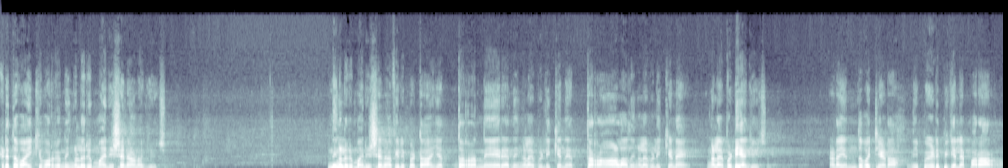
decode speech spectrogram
എടുത്ത് വായിക്ക് പറഞ്ഞു നിങ്ങളൊരു മനുഷ്യനാണോ? ചോദിച്ചു. നിങ്ങളൊരു മനുഷ്യനാ ഫിലിപ്പെട്ട എത്ര നേരെ നിങ്ങളെ വിളിക്കുന്നത് എത്ര ആളാ നിങ്ങളെ വിളിക്കണേ? നിങ്ങൾ എവിടെയാന്ന് ചോദിച്ചു. എടാ എന്ത് പറ്റിയടാ? നീ പേടിപ്പിക്കല്ലേ? പറയാറുന്നു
